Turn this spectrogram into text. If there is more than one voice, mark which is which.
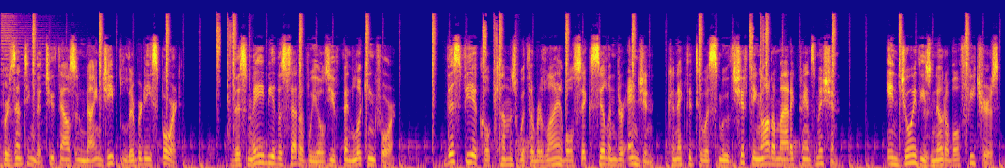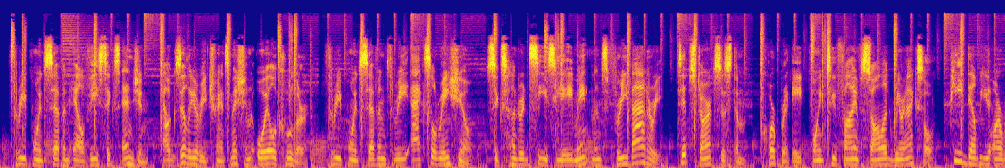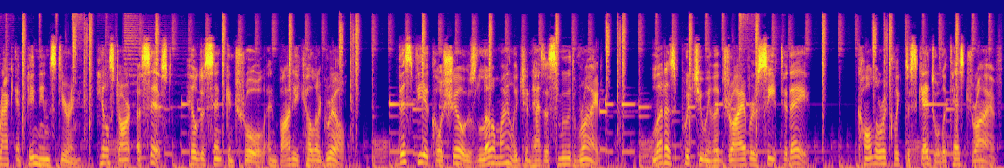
Speaker 1: Presenting the 2009 Jeep Liberty Sport. This may be the set of wheels you've been looking for. This vehicle comes with a reliable six-cylinder engine, connected to a smooth shifting automatic transmission. Enjoy these notable features, 3.7L V6 engine, auxiliary transmission oil cooler, 3.73 axle ratio, 600 cca maintenance-free battery, tip start system, corporate 8.25 solid rear axle, PWR rack and pinion steering, hill start assist, hill descent control and body color grille. This vehicle shows low mileage and has a smooth ride. Let us put you in the driver's seat today. Call or click to schedule a test drive.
